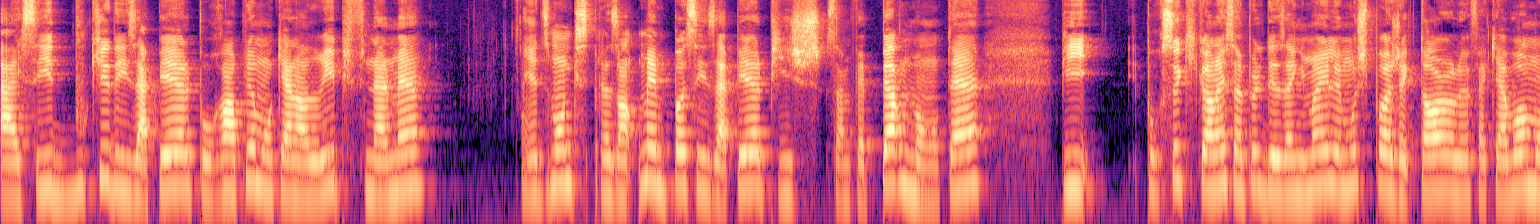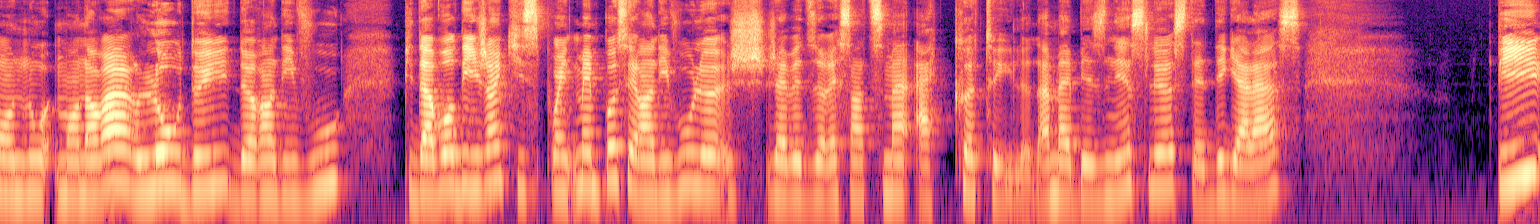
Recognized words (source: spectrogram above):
à, essayer de booker des appels pour remplir mon calendrier. Puis finalement, il y a du monde qui se présente même pas ces appels. Puis ça me fait perdre mon temps. Puis pour ceux qui connaissent un peu le design là, moi, je suis projecteur. Là, fait qu'avoir mon, mon horaire loadé de rendez-vous puis d'avoir des gens qui se pointent même pas ces rendez-vous, là, j'avais du ressentiment à côté, là, dans ma business, là, c'était dégueulasse. Puis,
